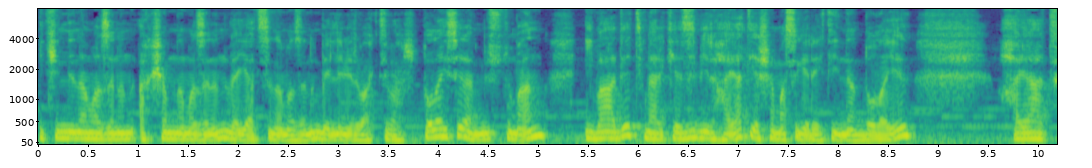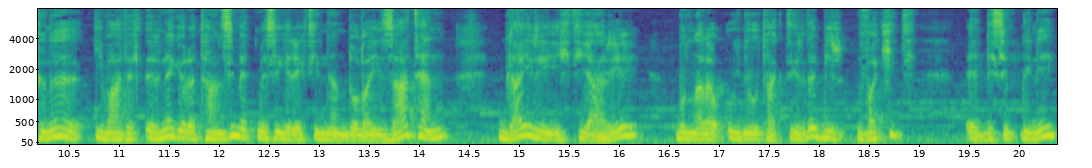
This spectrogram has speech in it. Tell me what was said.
ikindi namazının, akşam namazının ve yatsı namazının belli bir vakti var. Dolayısıyla Müslüman ibadet merkezi bir hayat yaşaması gerektiğinden dolayı hayatını ibadetlerine göre tanzim etmesi gerektiğinden dolayı zaten gayri ihtiyari bunlara uyduğu takdirde bir vakit e, disiplini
